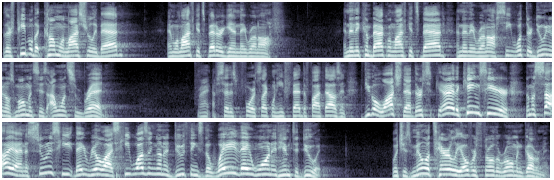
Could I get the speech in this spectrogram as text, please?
But there's people that come when life's really bad, and when life gets better again, they run off. And then they come back when life gets bad, and then they run off. See, what they're doing in those moments is, I want some bread. Right? I've said this before. It's like when he fed the 5,000. If you go watch that, there's, hey, the king's here, the Messiah. And as soon as he, they realized he wasn't going to do things the way they wanted him to do it, which is militarily overthrow the Roman government,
